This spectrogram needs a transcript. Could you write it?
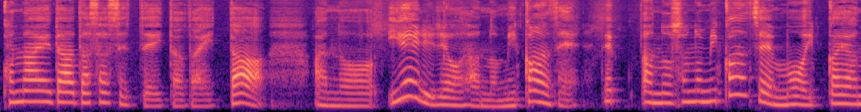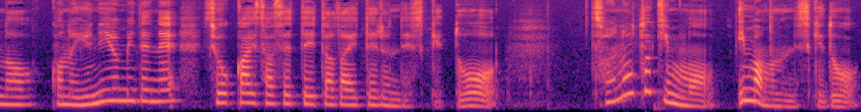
この間出させていただいた、あの、家入レオさんの未完成。で、あの、その未完成も一回あの、このユニ読みでね、紹介させていただいてるんですけど、その時も、今もなんですけど、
